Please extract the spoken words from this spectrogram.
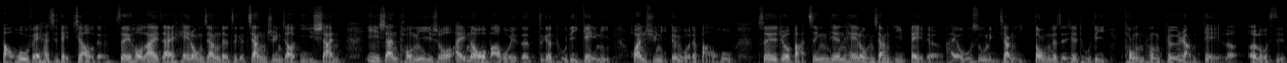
保护费还是得交的。所以后来在黑龙江的这个将军叫义山，义山同意说：“哎，那我把我的这个土地给你，换取你对我的保护。”所以就把今天黑龙江以北的，还有乌苏里江以东的这些土地，通通割让给了俄罗斯。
